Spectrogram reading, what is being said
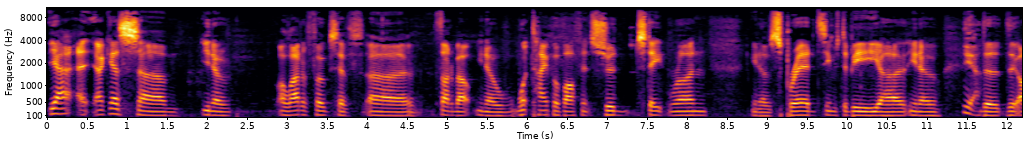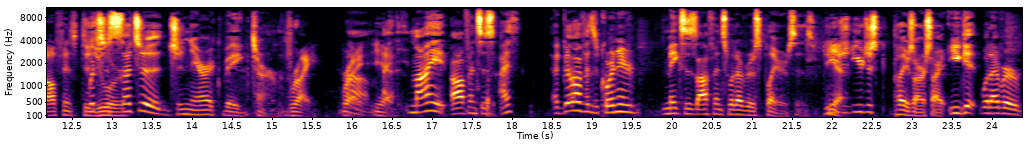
yeah, I, I guess, um, you know, a lot of folks have uh, thought about, you know, what type of offense should state run. You know, spread seems to be, uh, you know, Yeah. the, the offense du Which jour. is such a generic, vague term. right, right, Um, yeah. I- my offense is I. th- A good offensive coordinator makes his offense whatever his players is. You Yeah. Just, you just players are sorry. You get whatever.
